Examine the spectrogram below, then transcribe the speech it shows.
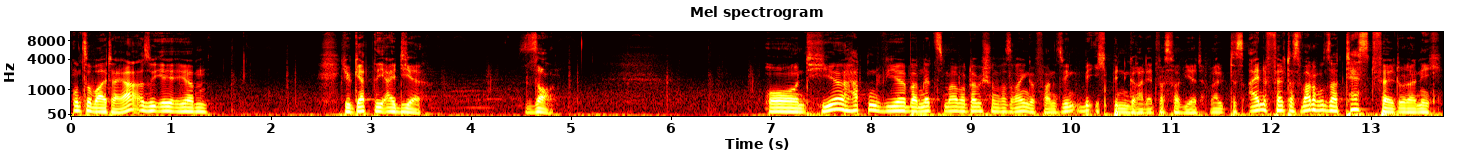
und so weiter, ja? Also ihr, ihr you get the idea. So. Und hier hatten wir beim letzten Mal, glaube ich, schon was reingefahren. Deswegen ich bin gerade etwas verwirrt. Weil das eine Feld, das war doch unser Testfeld, oder nicht?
